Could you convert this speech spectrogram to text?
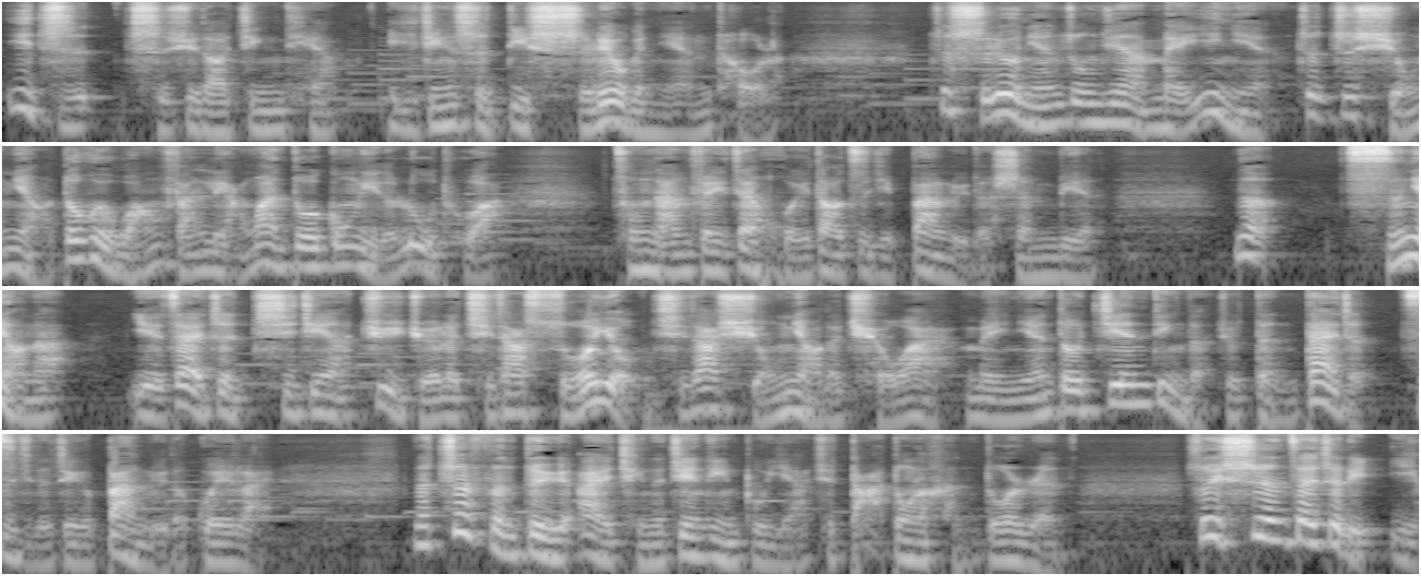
一直持续到今天，已经是第十六个年头了。这十六年中间啊，每一年这只雄鸟都会往返两万多公里的路途啊，从南非再回到自己伴侣的身边。那雌鸟呢，也在这期间啊，拒绝了其他所有其他雄鸟的求爱，每年都坚定的就等待着自己的这个伴侣的归来。那这份对于爱情的坚定不移啊，就打动了很多人。所以诗人在这里以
